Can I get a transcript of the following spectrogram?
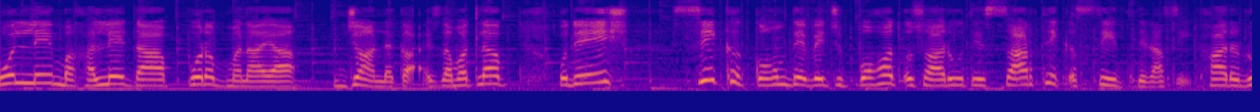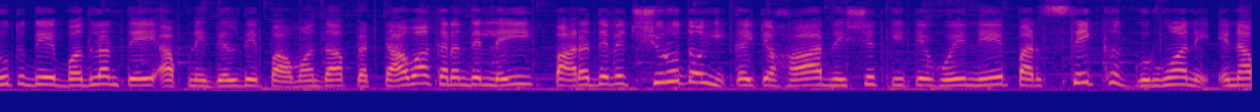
ਹੋਲੇ ਮਹੱਲੇ ਦਾ ਪੁਰਬ ਮਨਾਇਆ ਜਾਣ ਲੱਗਾ। ਇਸ ਦਾ ਮਤਲਬ ਉਦੇਸ਼ ਸਿੱਖ ਕੌਮ ਦੇ ਵਿੱਚ ਬਹੁਤ ਉਸਾਰੂ ਤੇ ਸਾਰਥਿਕ ਸੇਧ ਦੇਣਾ ਸੀ। ਹਰ ਰੁੱਤ ਦੇ ਬਦਲਣ ਤੇ ਆਪਣੇ ਦਿਲ ਦੇ ਭਾਵਾਂ ਦਾ ਪ੍ਰਗਟਾਵਾ ਕਰਨ ਦੇ ਲਈ ਭਾਰਤ ਦੇ ਵਿੱਚ ਸ਼ੁਰੂ ਤੋਂ ਹੀ ਕਈ ਤਿਉਹਾਰ ਨਿਸ਼ਚਿਤ ਕੀਤੇ ਹੋਏ ਨੇ, ਪਰ ਸਿੱਖ ਗੁਰੂਆਂ ਨੇ ਇਹਨਾਂ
